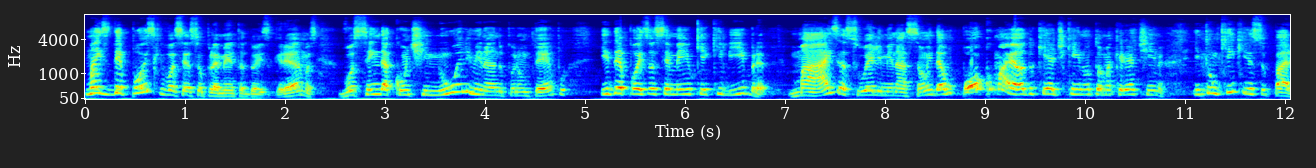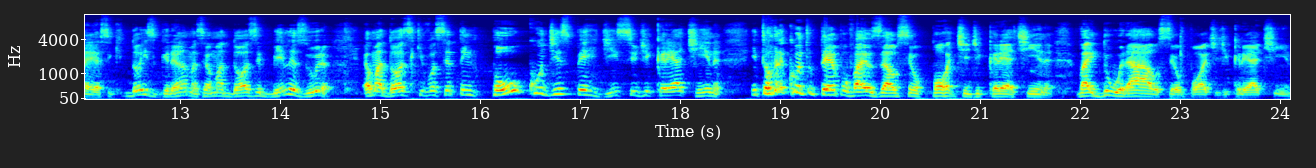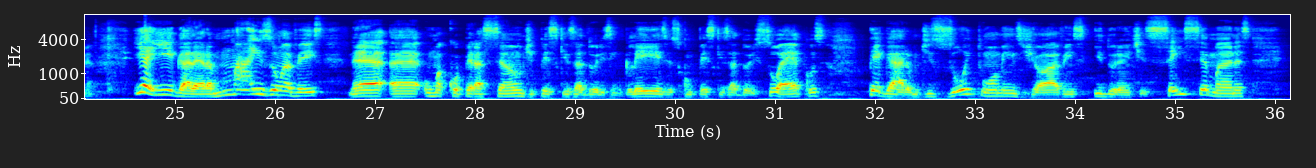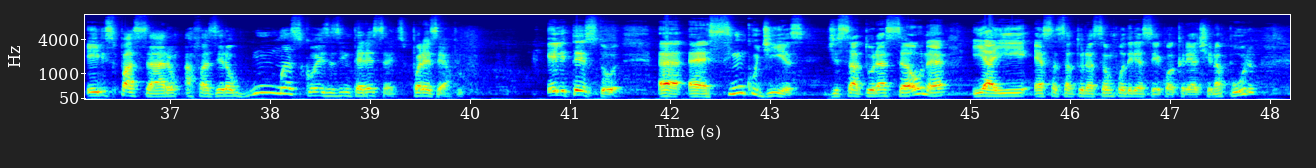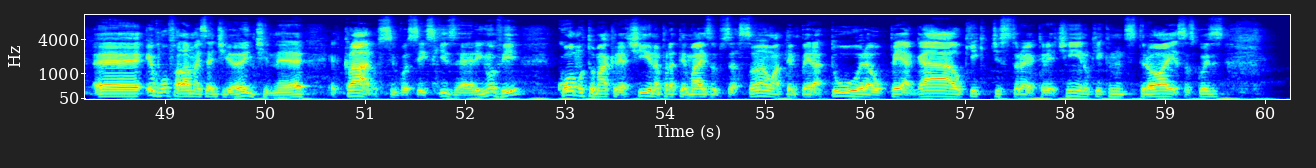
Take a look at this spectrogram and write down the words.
Mas depois que você suplementa 2 gramas, você ainda continua eliminando por um tempo e depois você meio que equilibra. Mas a sua eliminação ainda é um pouco maior do que a de quem não toma creatina. Então o que, que isso parece? Que 2 gramas é uma dose belezura. É uma dose que você tem pouco desperdício de creatina. Então olha quanto tempo vai usar o seu pote de creatina. Vai durar o seu pote de creatina. E aí, galera, mais uma vez, né, é, uma cooperação de pesquisadores ingleses com pesquisadores suecos pegaram 18 homens jovens e durante seis semanas eles passaram a fazer algumas coisas interessantes. Por exemplo, ele testou é, é, cinco dias de saturação, né? E aí essa saturação poderia ser com a creatina pura. É, eu vou falar mais adiante, né? É claro, se vocês quiserem ouvir, como tomar creatina para ter mais absorção, a temperatura, o pH, o que, que destrói a creatina, o que, que não destrói, essas coisas.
